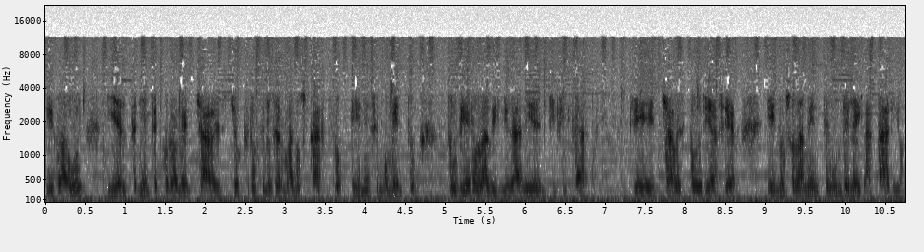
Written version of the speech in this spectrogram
y Raúl, y el teniente coronel Chávez. Yo creo que los hermanos Castro en ese momento tuvieron la habilidad de identificar que Chávez podría ser eh, no solamente un delegatario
